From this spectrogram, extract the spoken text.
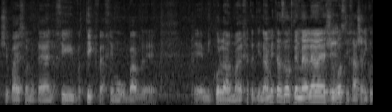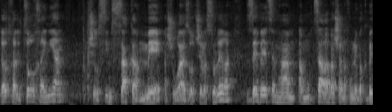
שבה יש לנו את היין הכי ותיק והכי מעורבב אה, מכל המערכת הדינמית הזאת, ומעליה יש שורות... סליחה שאני קוטע אותך, לצורך העניין, כשעושים סאקה מהשורה הזאת של הסולרה, זה בעצם המוצר הבא שאנחנו נבקבק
